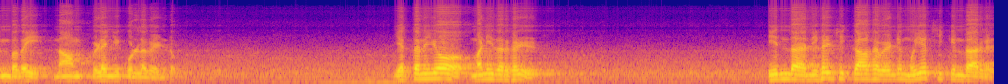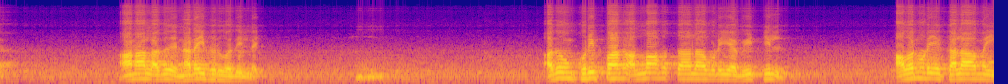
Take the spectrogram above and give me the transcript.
என்பதை நாம் விளங்கிக் கொள்ள வேண்டும். எத்தனையோ மனிதர்கள் இந்த நிகழ்ச்சிக்காக வேண்டி முயற்சிக்கின்றார்கள். ஆனால் அது நடைபெறுவதில்லை. அதுவும் குறிப்பாக அல்லாஹு தாலாவுடைய வீட்டில் அவனுடைய கலாமை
